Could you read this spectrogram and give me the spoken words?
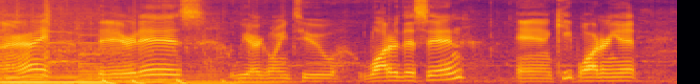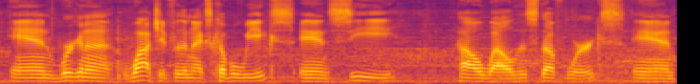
All right, there it is we are going to water this in and keep watering it and we're gonna watch it for the next couple weeks and see how well this stuff works. And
